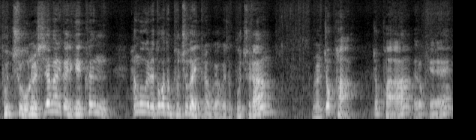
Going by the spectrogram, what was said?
부추 오늘 시장 가니까 이렇게 큰 한국이랑 똑같은 부추가 있더라고요. 그래서 부추랑 오늘 쪽파 쪽파 이렇게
